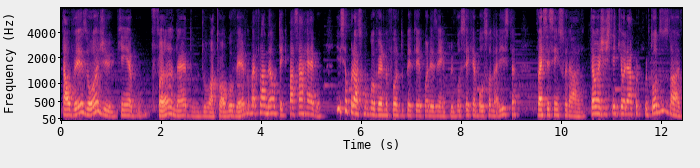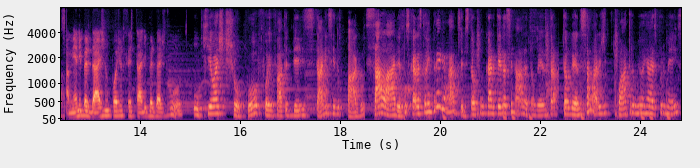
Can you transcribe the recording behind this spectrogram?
Talvez hoje, quem é fã né, do, do atual governo vai falar: não, tem que passar a régua. E se o próximo governo for do PT, por exemplo, e você que é bolsonarista, vai ser censurado. Então a gente tem que olhar por, por, todos os lados. A minha liberdade não pode afetar a liberdade do outro. O que eu acho que chocou foi o fato de eles estarem sendo pagos salários. Os caras estão empregados, eles estão com carteira assinada, estão ganhando, tá, ganhando salário de 4 mil reais por mês.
